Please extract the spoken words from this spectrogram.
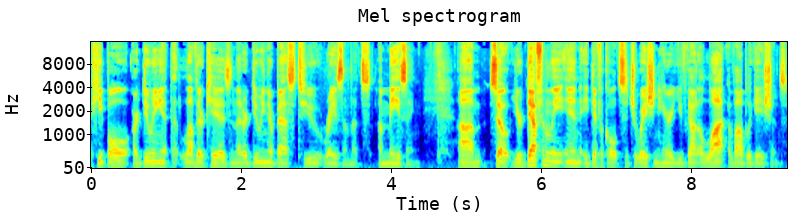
people are doing it that love their kids and that are doing their best to raise them. That's amazing. Um, so you're definitely in a difficult situation here. You've got a lot of obligations.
